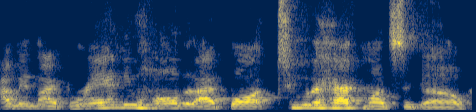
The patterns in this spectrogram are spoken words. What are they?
I'm in my brand new home that I bought two and a half months ago.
